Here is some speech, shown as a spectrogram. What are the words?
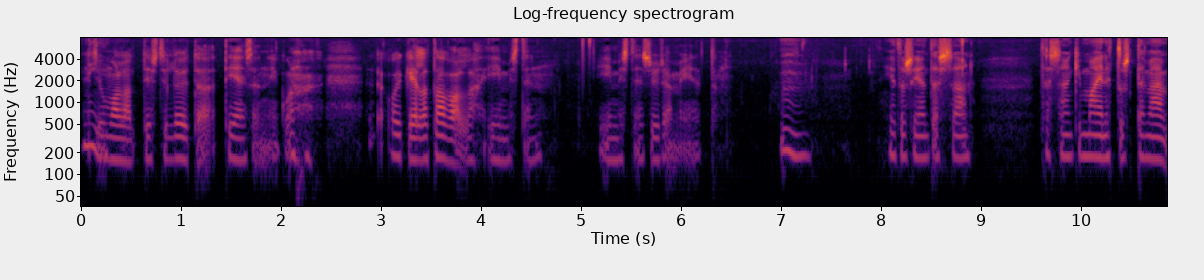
Niin. Jumala tietysti löytää tiensä niin kuin oikealla tavalla ihmisten, ihmisten sydämiin. Että. Mm. Ja tosiaan tässä, on, tässä onkin mainittu tämä,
